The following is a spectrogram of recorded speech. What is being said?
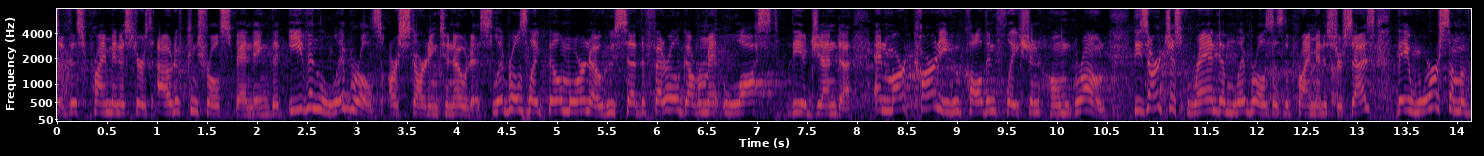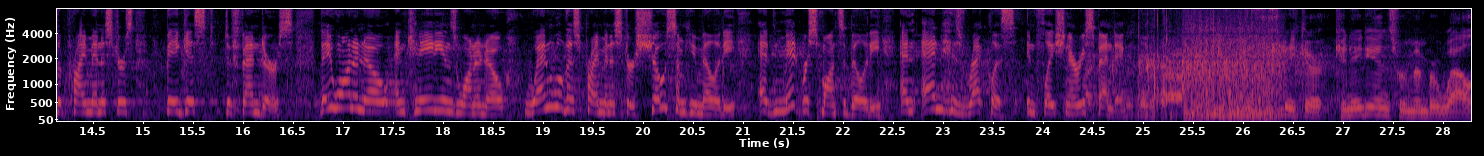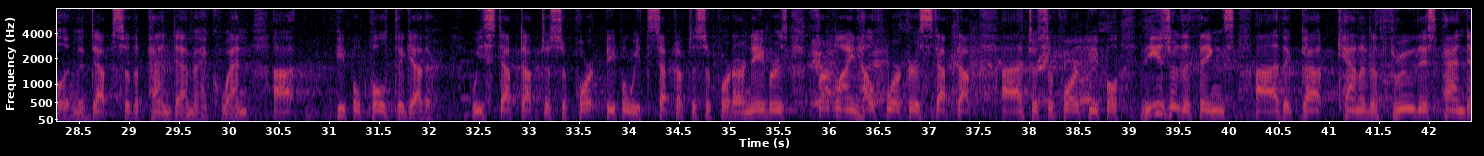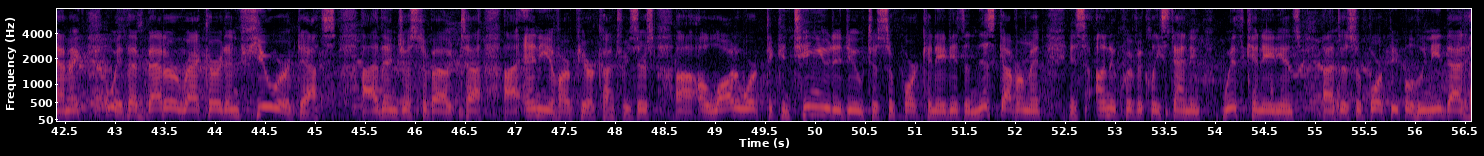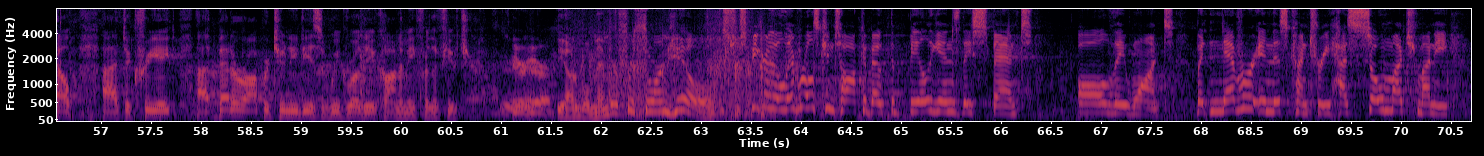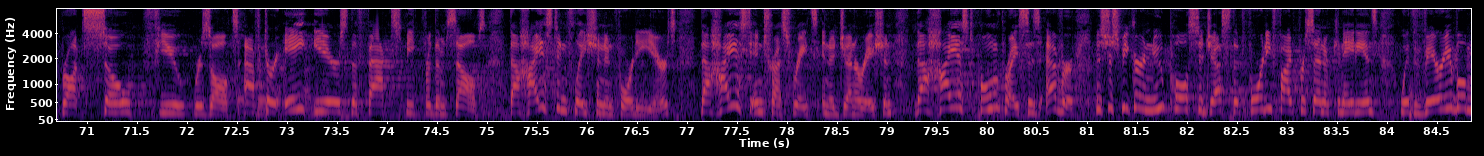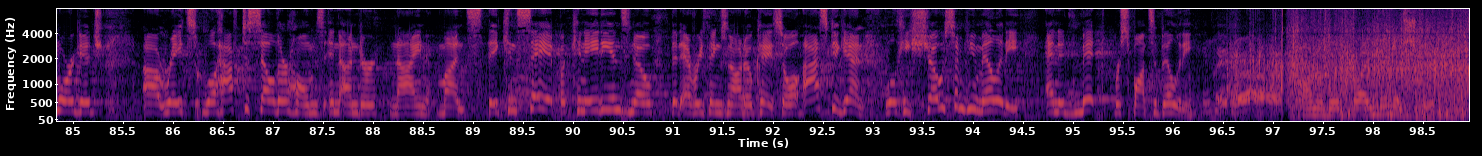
of this prime minister's out of control spending that even liberals are starting to notice. Liberals like Bill Morneau, who said the federal government lost the agenda, and Mark Carney, who called inflation homegrown. These aren't just random liberals, as the prime minister says. They were some of the prime minister's biggest defenders. They want to know, and Canadians want to know, when will this prime minister show some humility, admit responsibility, and end his reckless inflationary spending? Mr. Speaker, Canadians remember well in the depths of the pandemic when uh, people pulled together we stepped up to support people. We stepped up to support our neighbors. Frontline health workers stepped up uh, to support people. These are the things uh, that got Canada through this pandemic with a better record and fewer deaths uh, than just about uh, uh, any of our peer countries. There's uh, a lot of work to continue to do to support Canadians, and this government is unequivocally standing with Canadians to support people who need that help to create better opportunities as we grow the economy for the future. Hear, hear. The honourable member for Thornhill. Mr. Speaker, the Liberals can talk about the billions they spent all they want. But never in this country has so much money brought so few results. After eight years, the facts speak for themselves. The highest inflation in 40 years, the highest interest rates in a generation, the highest home prices ever. Mr. Speaker, a new poll suggests that 45% of Canadians with variable mortgage uh, rates will have to sell their homes in under nine months. They can say it, but Canadians know that everything's not okay. So I'll ask again will he show some humility and admit responsibility? Wow. Honourable Prime Minister.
